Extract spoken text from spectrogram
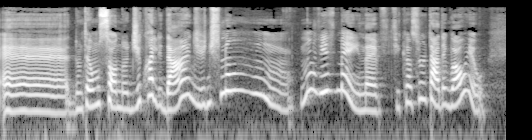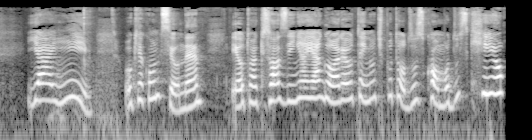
é, não tem um sono de qualidade, a gente não, não vive bem, né? Fica surtada igual eu. E aí, o que aconteceu, né? Eu tô aqui sozinha e agora eu tenho, tipo, todos os cômodos que eu,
